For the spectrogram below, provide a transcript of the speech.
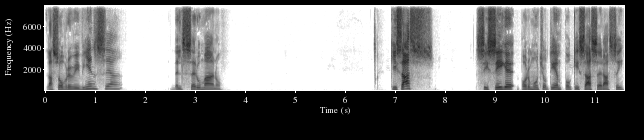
la sobrevivencia del ser humano. Quizás si sigue por mucho tiempo, quizás será así.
